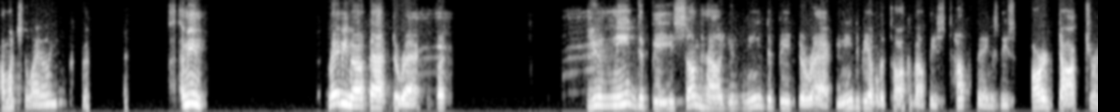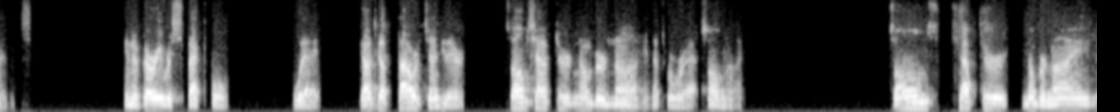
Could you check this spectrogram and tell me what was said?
How much do I owe you? I mean, maybe not that direct, but you need to be somehow you need to be direct you need to be able to talk about these tough things these hard doctrines in a very respectful way. God's got the power to send you there. Psalm chapter number 9 that's where we're at. Psalm 9 psalms chapter number 9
